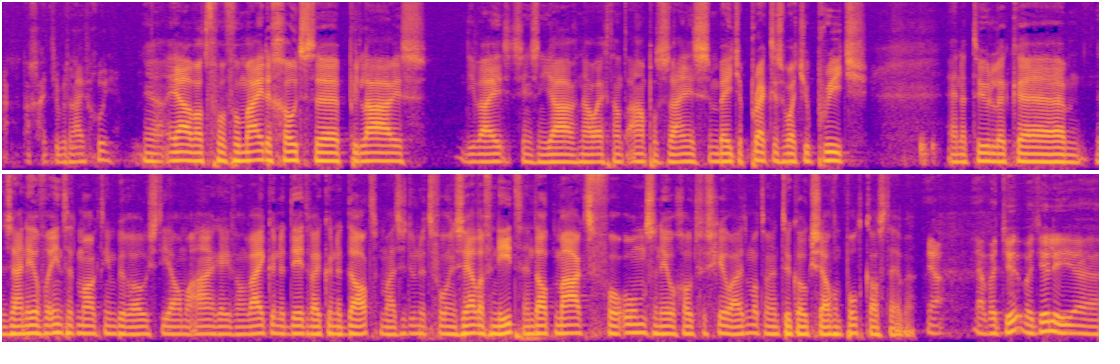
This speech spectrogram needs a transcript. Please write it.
ja, dan gaat je bedrijf groeien. Ja, ja wat voor, voor mij de grootste pilaar is, die wij sinds een jaar nou echt aan het aanpassen zijn, is een beetje practice what you preach. En natuurlijk, uh, er zijn heel veel internetmarketingbureaus die allemaal aangeven van wij kunnen dit, wij kunnen dat, maar ze doen het voor hunzelf niet. En dat maakt voor ons een heel groot verschil uit, omdat we natuurlijk ook zelf een podcast hebben. Ja, ja wat, wat jullie uh,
